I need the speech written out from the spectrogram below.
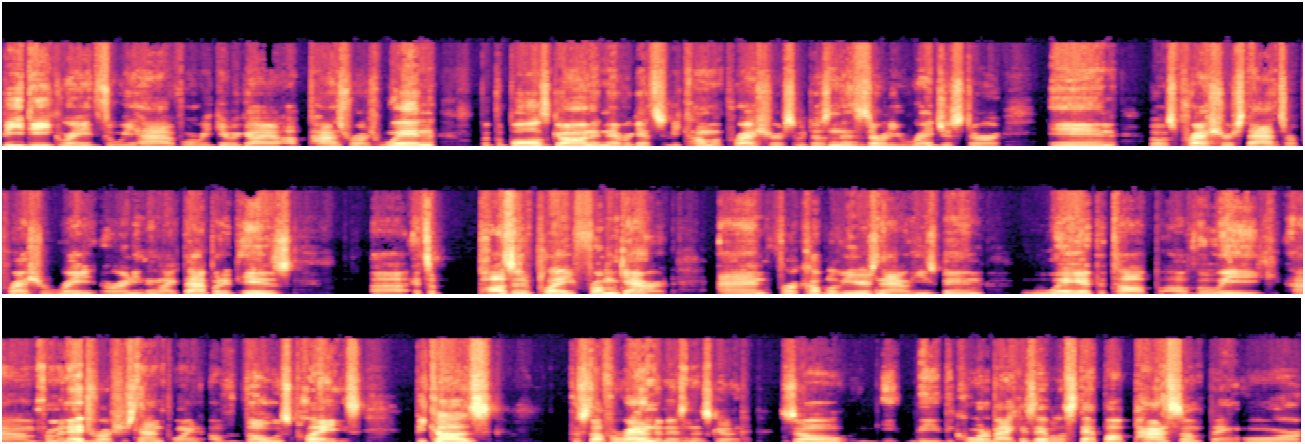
BD grades that we have where we give a guy a, a pass rush win, but the ball's gone and never gets to become a pressure. So it doesn't necessarily register in those pressure stats or pressure rate or anything like that. But it is, uh, it's a positive play from Garrett. And for a couple of years now, he's been way at the top of the league um, from an edge rusher standpoint of those plays because the stuff around him isn't as good. So the the quarterback is able to step up past something, or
